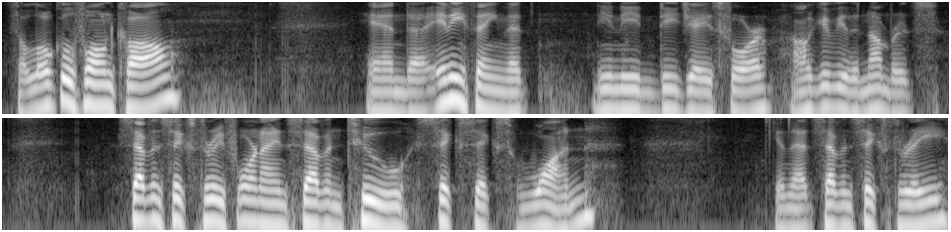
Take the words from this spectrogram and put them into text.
It's a local phone call. And uh, anything that you need DJs for, I'll give you the number. It's 763 497 2661. Again, that's 763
